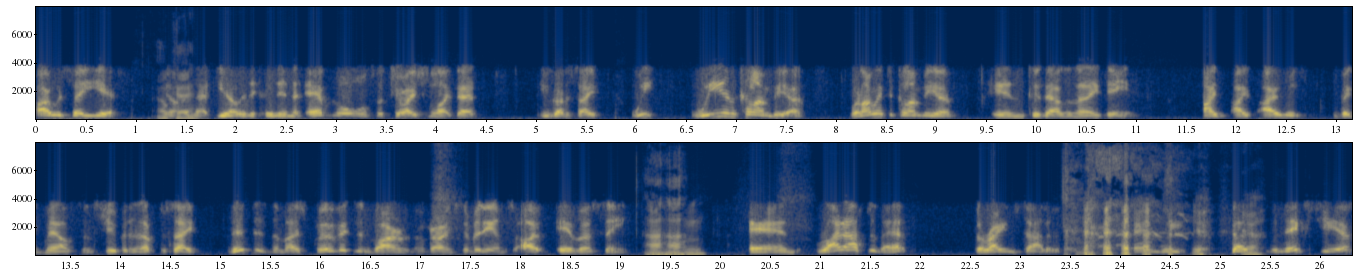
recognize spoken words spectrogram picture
I would say yes. You know, Okay. in that, you know, in, in an abnormal situation like that, you've got to say we we in Colombia. When I went to Colombia in 2018, I I, I was big mouthed and stupid enough to say this is the most perfect environment for growing cymbidiums I've ever seen. Uh huh. Mm-hmm. And right after that, the rain started. and we, Yeah, so yeah. the next year,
